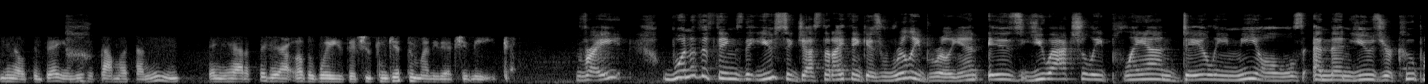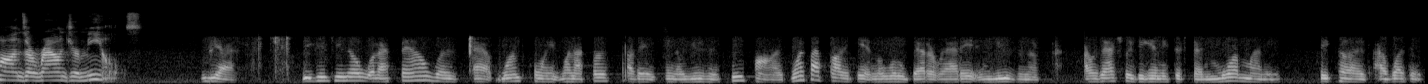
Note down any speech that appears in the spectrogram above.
you know, today and this is how much I need, then you have to figure out other ways that you can get the money that you need. right? One of the things that you suggest that I think is really brilliant is you actually plan daily meals and then use your coupons around your meals. Yes. Because you know what I found was at one point when I first started, you know, using coupons, once I started getting a little better at it and using them, I was actually beginning to spend more money because I wasn't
